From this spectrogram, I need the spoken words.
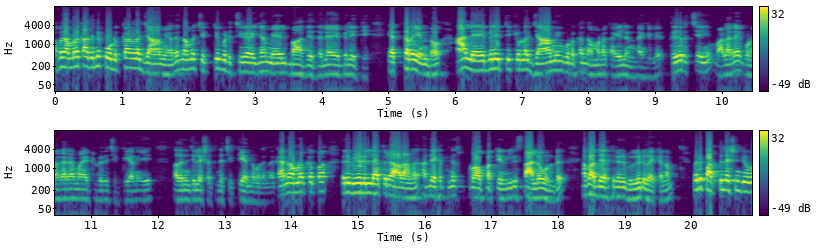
അപ്പൊ നമ്മൾക്ക് അതിന് കൊടുക്കാനുള്ള ജാമ്യം അതായത് നമ്മൾ ചിട്ടി പിടിച്ചു കഴിഞ്ഞാൽ മേൽബാധ്യത ലയബിലിറ്റി എത്രയുണ്ടോ ആ ലയബിലിറ്റിക്കുള്ള ജാമ്യം കൊടുക്കാൻ നമ്മുടെ കയ്യിലുണ്ടെങ്കിൽ തീർച്ചയായും വളരെ ഗുണകരമായിട്ടുള്ളൊരു ചിട്ടിയാണ് ഈ പതിനഞ്ച് ലക്ഷത്തിന്റെ ചിട്ടി എന്ന് പറയുന്നത്. കാരണം നമ്മൾക്ക് ഇപ്പൊ ഒരു വീടില്ലാത്ത ഒരാളാണ്. അദ്ദേഹത്തിന് പ്രോപ്പർട്ടി അല്ലെങ്കിൽ സ്ഥലമുണ്ട്. അപ്പൊ അദ്ദേഹത്തിന് ഒരു വീട് വെക്കണം. ഒരു പത്ത് ലക്ഷം രൂപ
